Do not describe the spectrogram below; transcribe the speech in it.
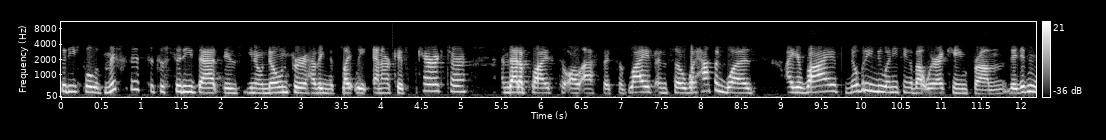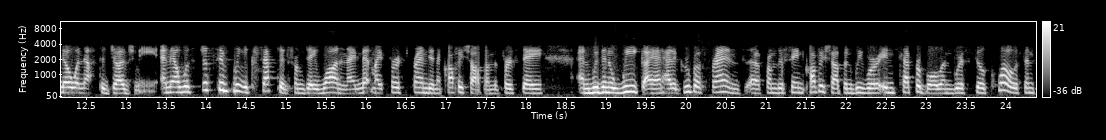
city full of misfits. It's a city that is, you know, known for having a slightly anarchist character, and that applies to all aspects of life. And so what happened was I arrived, nobody knew anything about where I came from. They didn't know enough to judge me. And I was just simply accepted from day one. I met my first friend in a coffee shop on the first day. And within a week, I had had a group of friends uh, from the same coffee shop, and we were inseparable, and we're still close. And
